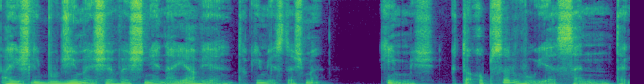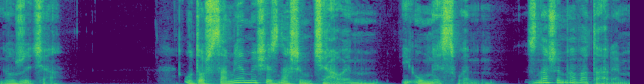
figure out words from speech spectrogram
a jeśli budzimy się we śnie na jawie, to kim jesteśmy? Kimś, kto obserwuje sen tego życia. Utożsamiamy się z naszym ciałem i umysłem, z naszym awatarem,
